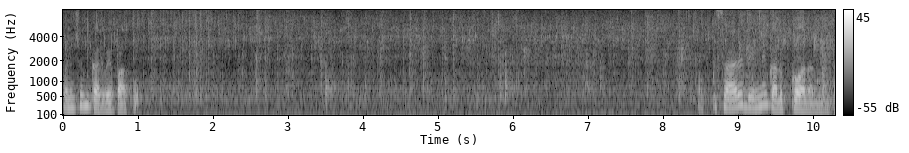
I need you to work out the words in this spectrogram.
కొంచెం కరివేపాకు. ఒక్కసారి దీన్ని కలుపుకోవాలన్నమాట.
